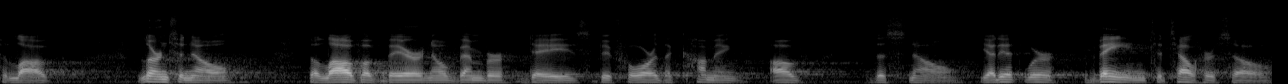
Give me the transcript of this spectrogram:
to love, learned to know the love of bare November days before the coming of the snow. Yet it were vain to tell her so,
